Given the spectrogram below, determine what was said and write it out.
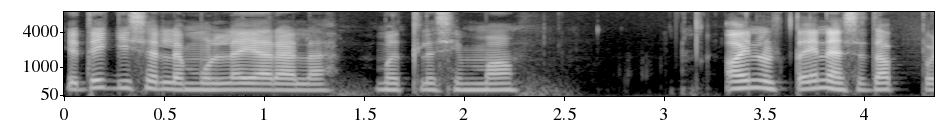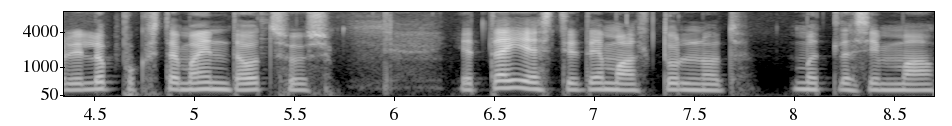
ja tegi selle mulle järele, mõtlesin ma. ainult ta enesetapp oli lõpuks tema enda otsus ja täiesti temalt tulnud, mõtlesin ma.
